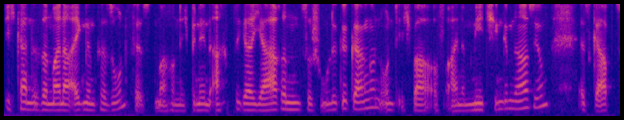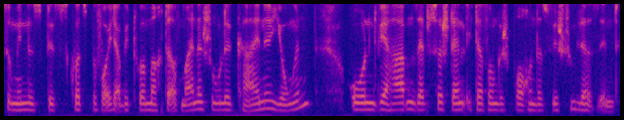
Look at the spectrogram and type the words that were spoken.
Ich kann es an meiner eigenen Person festmachen. Ich bin in den 80er Jahren zur Schule gegangen und ich war auf einem Mädchengymnasium. Es gab zumindest bis kurz bevor ich Abitur machte auf meiner Schule keine Jungen. Und wir haben selbstverständlich davon gesprochen, dass wir Schüler sind.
